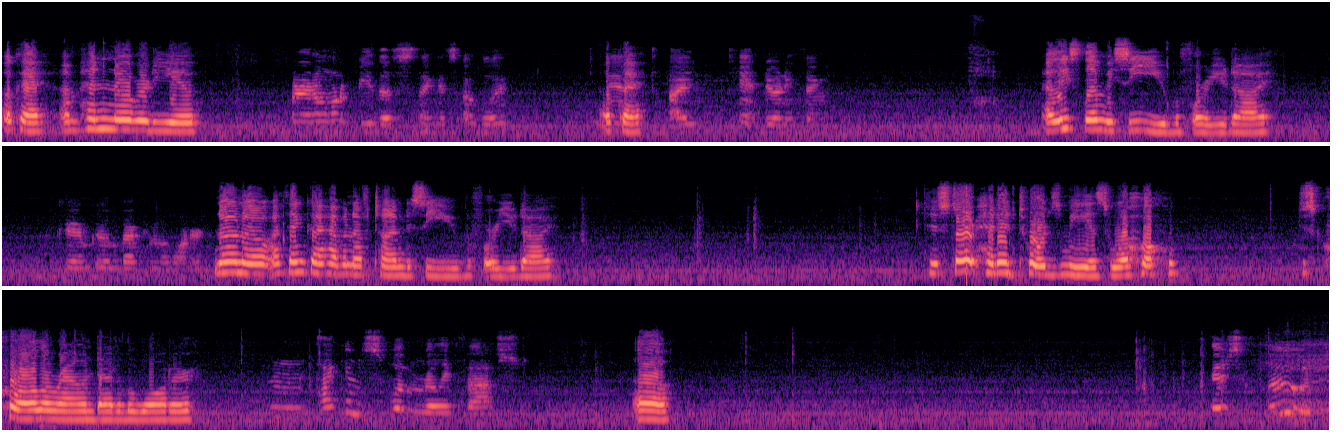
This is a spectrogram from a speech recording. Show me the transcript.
Okay. I'm heading over to you. But I don't want to be this thing. It's ugly. Okay. And I can't do anything. At least let me see you before you die. Okay, I'm going back in the water. No, no, I think I have enough time to see you before you die. Just start headed towards me as well. Just crawl around out of the water. Mm, I can swim really fast. Oh, There's food,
